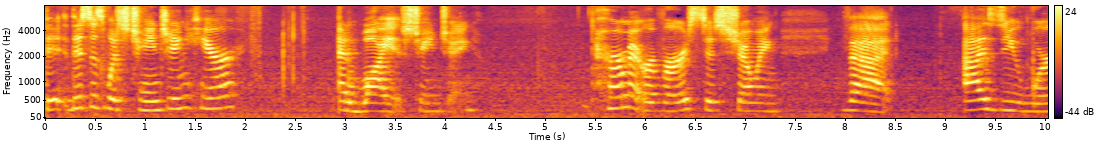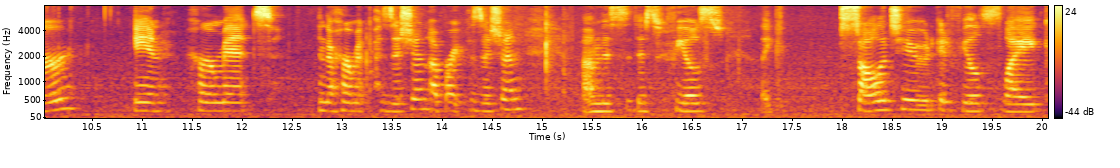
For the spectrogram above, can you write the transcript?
th this is what's changing here and why it's changing. Hermit reversed is showing that as you were in hermit in the hermit position, upright position, um, this this feels like solitude. It feels like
